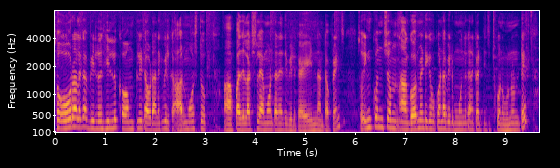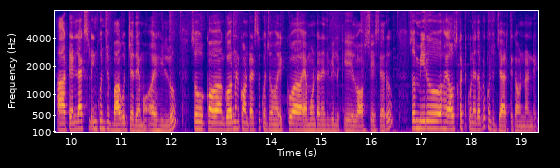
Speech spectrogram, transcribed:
సో ఓవరాల్గా వీళ్ళు హిల్ కంప్లీట్ అవడానికి వీళ్ళకి ఆల్మోస్ట్ పది లక్షల అమౌంట్ అనేది వీళ్ళకి అయిందంట ఫ్రెండ్స్ సో ఇంకొంచెం గవర్నమెంట్కి ఇవ్వకుండా వీళ్ళు ముందుగానే కట్టించుకొని ఉంటే ఆ టెన్ ల్యాక్స్లో ఇంకొంచెం బాగా వచ్చేదేమో ఆ ఇల్లు. సో గవర్నమెంట్ కాంట్రాక్ట్స్ కొంచెం ఎక్కువ అమౌంట్ అనేది వీళ్ళకి లాస్ చేశారు. సో మీరు హౌస్ కట్టుకునేటప్పుడు కొంచెం జాగ్రత్తగా ఉండండి.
